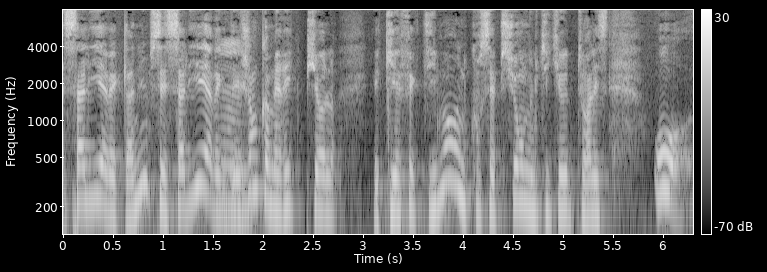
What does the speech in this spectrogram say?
s'allier avec la NUP, c'est s'allier avec des mm. gens comme Éric Piolle, et qui effectivement une conception multiculturaliste. Oh,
